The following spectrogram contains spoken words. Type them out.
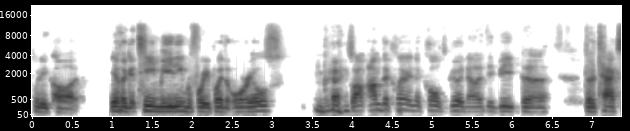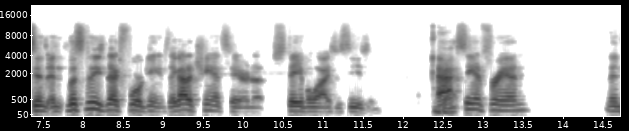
what do you call it? You have like a team meeting before you play the Orioles. Okay. So I'm, I'm declaring the Colts good now that they beat the the Texans. And listen to these next four games. They got a chance here to stabilize the season. Okay. At San Fran, then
